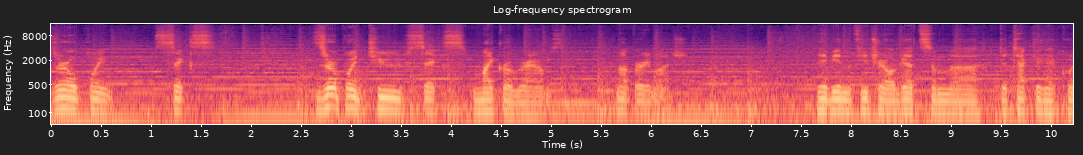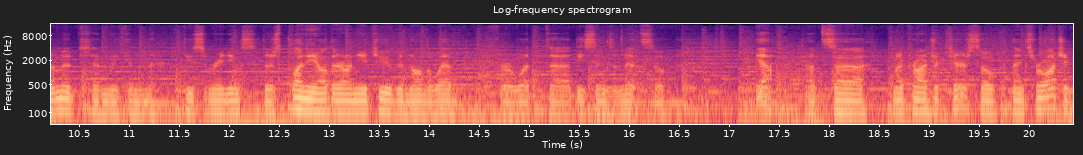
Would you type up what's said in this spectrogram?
0.6, 0.26 micrograms. Not very much. Maybe in the future I'll get some uh, detecting equipment and we can do some readings. There's plenty out there on YouTube and on the web for what uh, these things emit. So yeah, that's uh, my project here. So thanks for watching.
